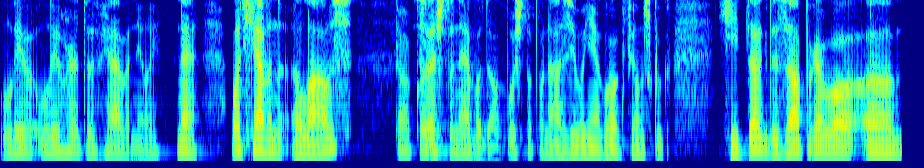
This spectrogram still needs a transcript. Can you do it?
live, live Her to Heaven, ili? Ne, What Heaven Allows, Tako sve što nebo dopušta po nazivu njegovog filmskog hita, gde zapravo uh,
